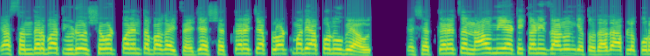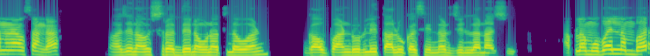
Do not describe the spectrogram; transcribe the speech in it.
या संदर्भात व्हिडिओ शेवटपर्यंत बघायचा आहे. ज्या शेतकऱ्याच्या प्लॉटमध्ये आपण उभे आहोत त्या शेतकऱ्याचं नाव मी या ठिकाणी जाणून घेतो. दादा आपलं पूर्ण नाव सांगा. माझे नाव श्रद्धे नवनाथ लवण गाव पांडुर्ली तालुका सिन्नर जिल्हा नाशिक. आपला मोबाईल नंबर?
